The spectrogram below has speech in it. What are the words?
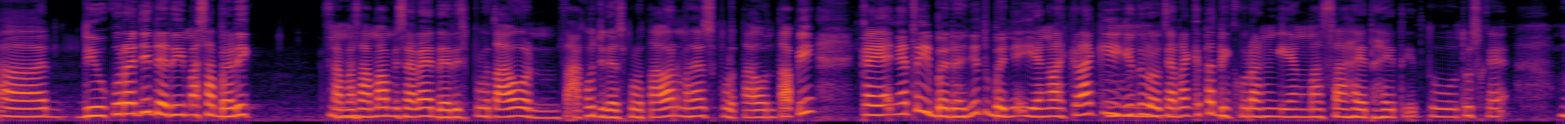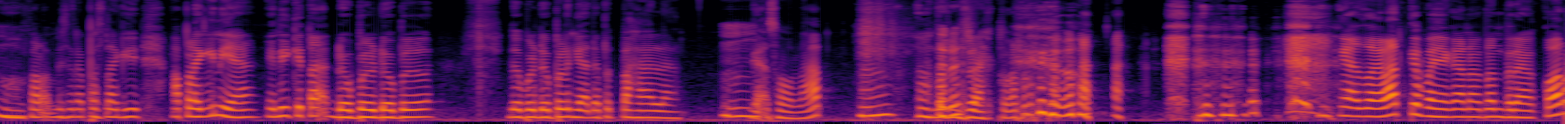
Eh, diukur aja dari masa balik sama-sama misalnya dari 10 tahun. Aku juga 10 tahun masa 10 tahun. Tapi kayaknya tuh ibadahnya tuh banyak yang laki-laki gitu loh. Karena kita dikurang yang masa haid haid itu. Terus kayak oh, kalau misalnya pas lagi apalagi nih ya ini kita double double double double nggak dapat pahala. Nggak sholat nonton drakor. Nggak sholat kebanyakan nonton drakor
